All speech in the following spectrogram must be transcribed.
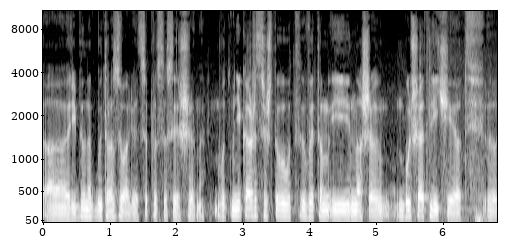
а ребенок будет разваливаться просто совершенно. Вот мне кажется, что вот в этом и наше большее отличие от, э,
